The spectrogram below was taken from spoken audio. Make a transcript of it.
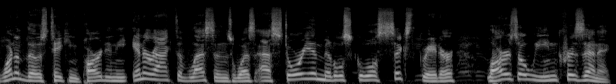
One of those taking part in the interactive lessons was Astoria Middle School sixth grader Lars Owen Krasenik.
